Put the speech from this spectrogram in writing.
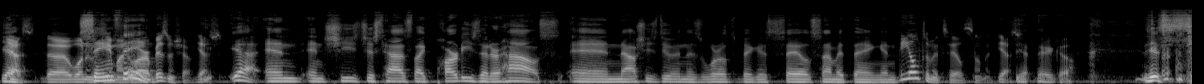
Yeah. Yes, the one who Same came onto thing. our business show. Yes. Yeah, and and she just has like parties at her house, and now she's doing this world's biggest sales summit thing, and The Ultimate Sales Summit. Yes. yeah, there you go. This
